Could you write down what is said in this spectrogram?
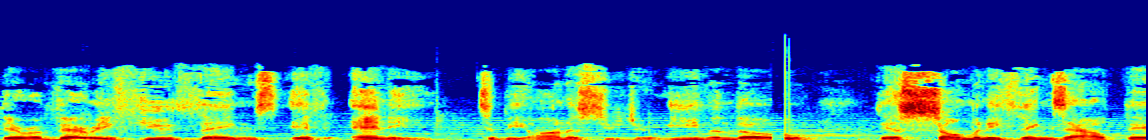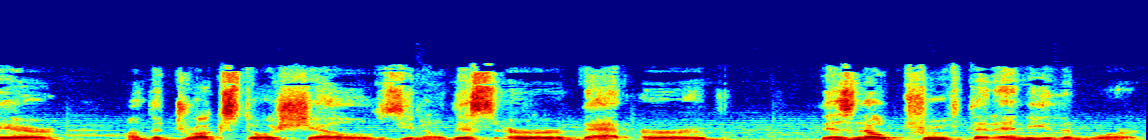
there are very few things, if any, to be honest with you, even though there's so many things out there on the drugstore shelves, you know, this herb, that herb. There's no proof that any of them work.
